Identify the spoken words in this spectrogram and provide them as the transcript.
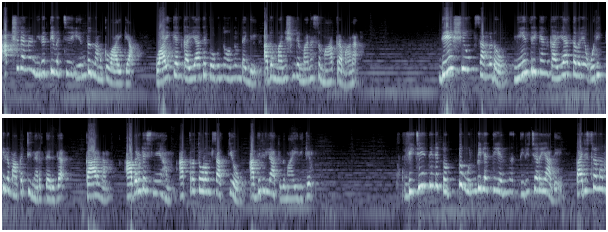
അക്ഷരങ്ങൾ നിരത്തി വെച്ച് എന്തും നമുക്ക് വായിക്കാം. വായിക്കാൻ കഴിയാതെ പോകുന്ന ഒന്നുണ്ടെങ്കിൽ അത് മനുഷ്യന്റെ മനസ്സ് മാത്രമാണ്. ദേഷ്യവും സങ്കടവും നിയന്ത്രിക്കാൻ കഴിയാത്തവരെ ഒരിക്കലും അകറ്റി നിർത്തരുത്. കാരണം അവരുടെ സ്നേഹം അത്രത്തോളം സത്യവും അതിരില്ലാത്തതുമായിരിക്കും. വിജയത്തിന്റെ തൊട്ടു മുൻപിലെത്തി എന്ന് തിരിച്ചറിയാതെ പരിശ്രമം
